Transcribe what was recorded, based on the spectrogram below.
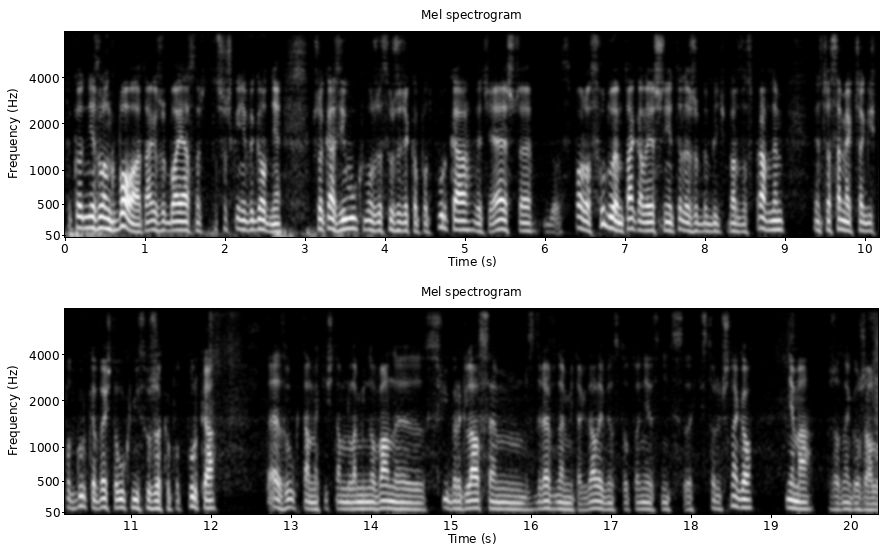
Tylko nie z longbowa, tak, żeby była jasność, to troszeczkę niewygodnie. Przy okazji łuk może służyć jako podpórka, wiecie, ja jeszcze sporo schudłem, tak, ale jeszcze nie tyle, żeby być bardzo sprawnym, więc czasami jak trzeba gdzieś pod górkę wejść, to łuk mi służy jako podpórka. To jest łuk tam jakiś tam laminowany z fiberglassem, z drewnem i tak dalej, więc to, to nie jest nic historycznego, nie ma żadnego żalu.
